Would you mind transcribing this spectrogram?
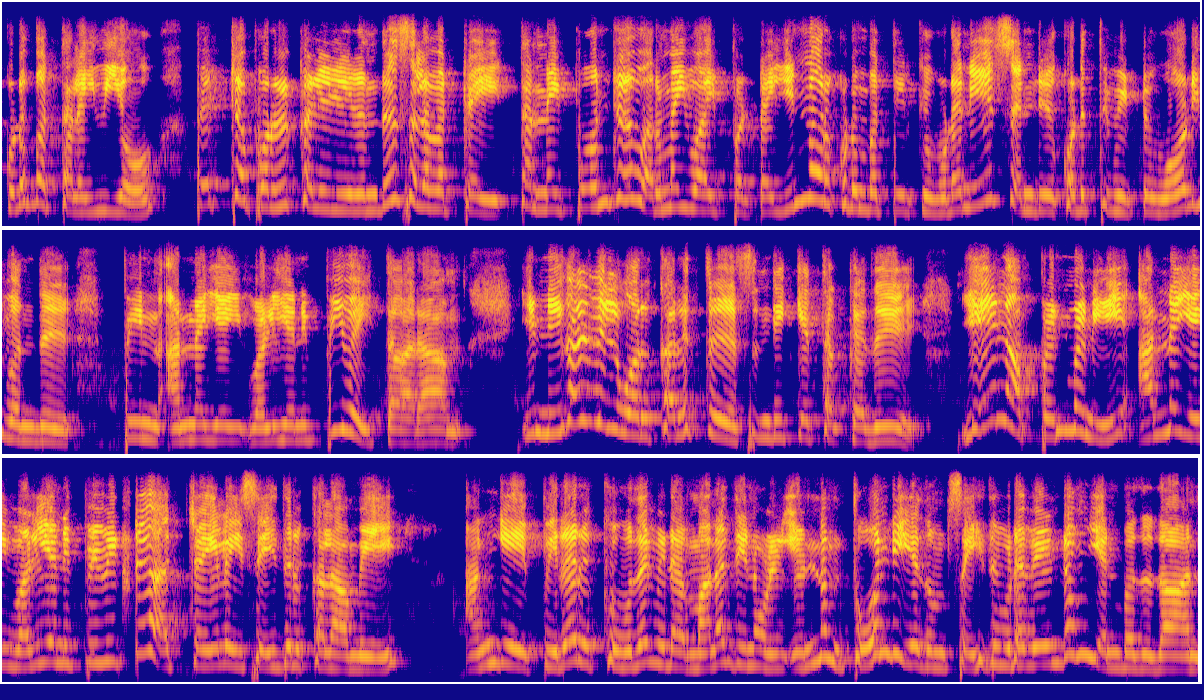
குடும்ப தலைவியோ பெற்ற பொருட்களில் இருந்து சிலவற்றை தன்னை போன்று வறுமை வாய்ப்பட்ட இன்னொரு குடும்பத்திற்கு உடனே சென்று கொடுத்துவிட்டு ஓடி வந்து பின் அன்னையை வழியனுப்பி வைத்தாராம். இந்நிகழ்வில் ஒரு கருத்து சிந்திக்கத்தக்கது. ஏன் அப்பெண்மணி அன்னையை வழியனுப்பிவிட்டு அச்செயலை செய்திருக்கலாமே? அங்கே பிறருக்கு உதவிட மனதினுள் எண்ணம் தோன்றியதும் செய்துவிட வேண்டும் என்பதுதான்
